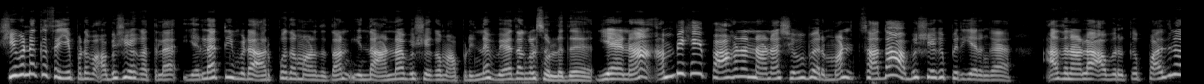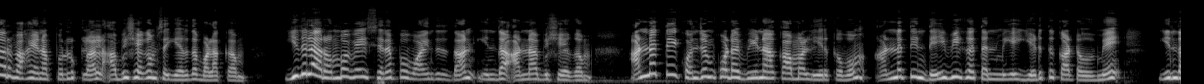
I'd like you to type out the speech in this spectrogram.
சிவனுக்கு செய்யப்படும் அபிஷேகத்தில் எல்லாத்தையும் விட அற்புதமானது தான் இந்த அன்னாபிஷேகம் அப்படின்னு வேதங்கள் சொல்லுது. ஏன்னா அம்பிகை பாகனனான சிவபெருமான் சதா அபிஷேக பிரியருங்க. அதனால் அவருக்கு பதினோரு வகையான பொருட்களால் அபிஷேகம் செய்கிறது வழக்கம். இதில் ரொம்பவே சிறப்பு வாய்ந்தது தான் இந்த அன்னாபிஷேகம். அன்னத்தை கொஞ்சம் கூட வீணாக்காமல் இருக்கவும் அன்னத்தின் தெய்வீக தன்மையை எடுத்து காட்டவுமே இந்த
